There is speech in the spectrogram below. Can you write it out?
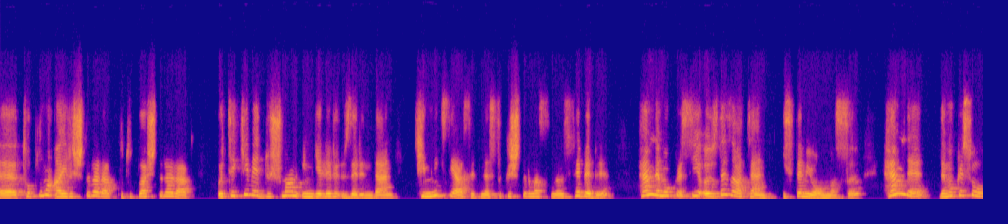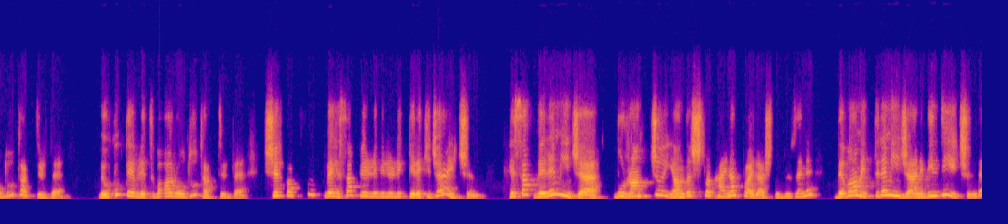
e, toplumu ayrıştırarak, kutuplaştırarak, öteki ve düşman imgeleri üzerinden kimlik siyasetine sıkıştırmasının sebebi hem demokrasiyi özde zaten istemiyor olması hem de demokrasi olduğu takdirde ve hukuk devleti var olduğu takdirde şeffaflık ve hesap verilebilirlik gerekeceği için hesap veremeyeceği bu rantçı yandaşla kaynak paylaştığı düzeni devam ettiremeyeceğini bildiği için de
